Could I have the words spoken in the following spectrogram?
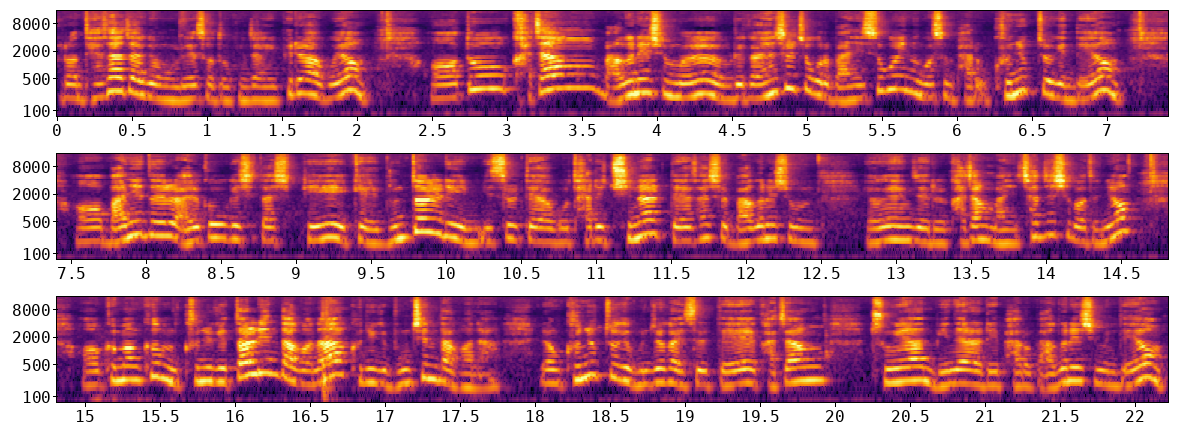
그런 대사작용을 위해서도 굉장히 필요하고요. 어, 또 가장 마그네슘을 우리가 현실적으로 많이 쓰고 있는 것은 바로 근육 쪽인데요. 어, 많이들 알고 계시다시피 이렇게 눈떨림 있을 때하고 다리 쥐날 때 사실 마그네슘 영양제를 가장 많이 찾으시거든요. 어, 그만큼 근육이 떨린다거나 근육이 뭉친다거나 이런 근육 쪽에 문제가 있을 때 가장 중요한 미네랄이 바로 마그네슘인데요.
